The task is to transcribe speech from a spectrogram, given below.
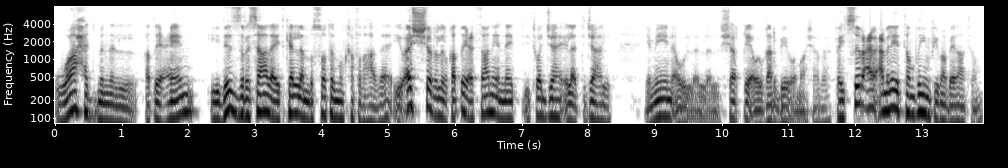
واحد من القطيعين يدز رسالة يتكلم بالصوت المنخفض هذا يؤشر للقطيع الثاني إنه يتوجه إلى اتجاه اليمين أو الشرقي أو الغربي وما شابه. فيصير عملية تنظيم فيما بيناتهم.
